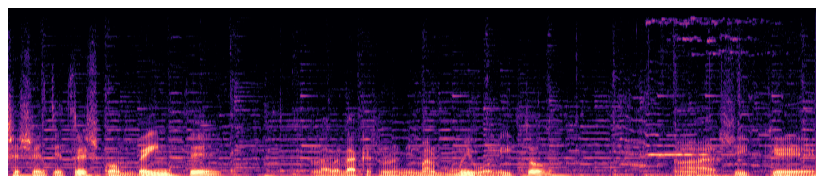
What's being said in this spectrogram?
63,20. La verdad que es un animal muy bonito. Así que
